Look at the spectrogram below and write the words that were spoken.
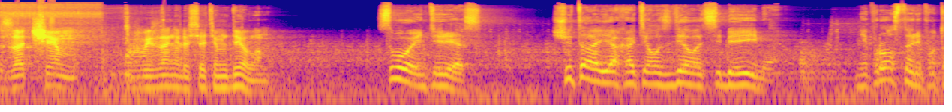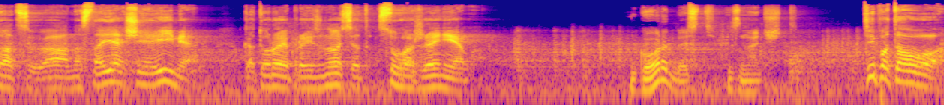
Зачем вы занялись этим делом? Свой интерес. Считай, я хотел сделать себе имя. Не просто репутацию, а настоящее имя, которое произносят с уважением. гордость, значит. Типа того.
